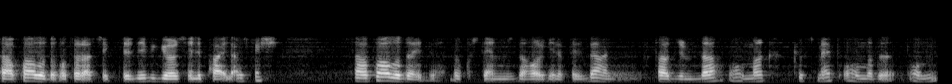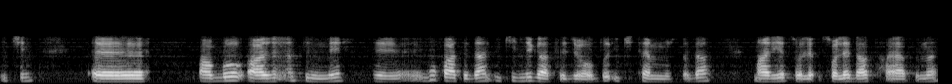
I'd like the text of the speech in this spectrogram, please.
Sao Paulo'da fotoğraf çektirdiği bir görseli paylaşmış. Sao Paulo'daydı 9 Temmuz'da Jorge Lopez'de hani stadyumda olmak kısmet olmadı onun için. Ee, bu Arjantinli e, vefat eden ikinci gazeteci oldu. 2 Temmuz'da da Maria Soledad hayatını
